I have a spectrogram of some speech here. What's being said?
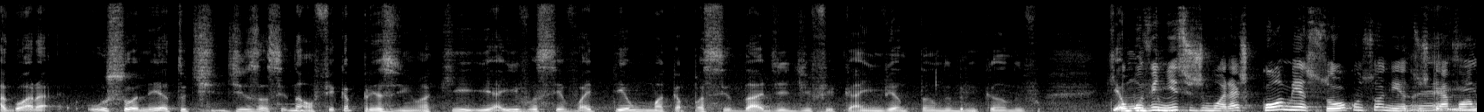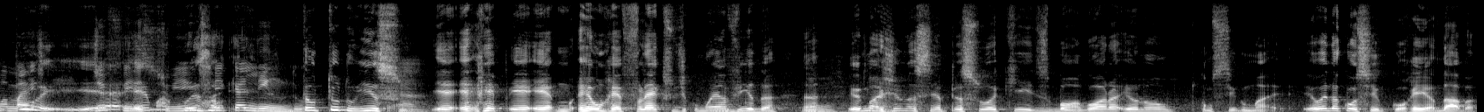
Agora, o soneto te diz assim, não, fica presinho aqui, e aí você vai ter uma capacidade de ficar inventando e brincando. Que é Como muito... Vinícius de Moraes começou com sonetos, é, que é a forma então, mais é, difícil é coisa... e fica lindo. Então tudo isso ah. é, é, é, um reflexo de como é hum. a vida. Né? Hum. Eu imagino assim, a pessoa que diz, bom, agora eu não consigo mais, eu ainda consigo correr, andava,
